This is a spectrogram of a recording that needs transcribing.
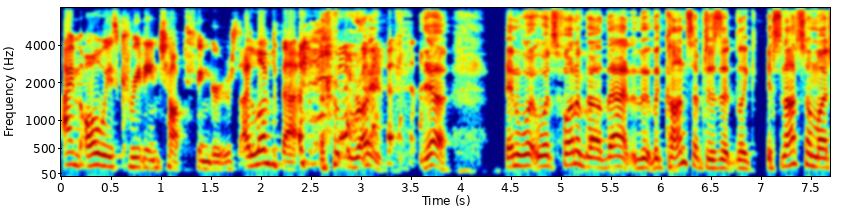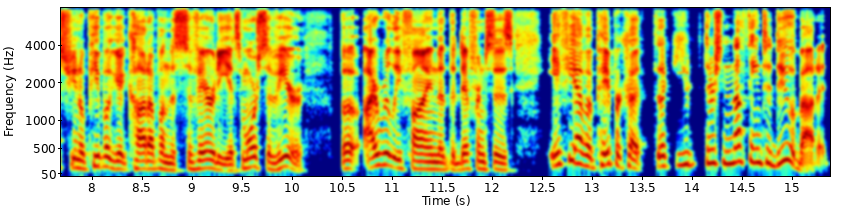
I'm always creating chopped fingers. I loved that. right. Yeah. And what, what's fun about that, the, the concept is that like it's not so much, you know, people get caught up on the severity. It's more severe. But I really find that the difference is if you have a paper cut, like you, there's nothing to do about it.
